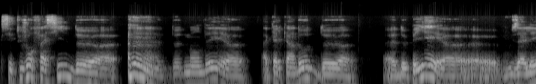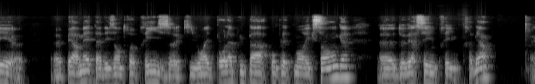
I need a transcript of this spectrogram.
C'est toujours facile de, euh, de demander euh, à quelqu'un d'autre de, de payer. vous allez permettent à des entreprises qui vont être pour la plupart complètement exsangues euh, de verser une prime. Très bien. Euh,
